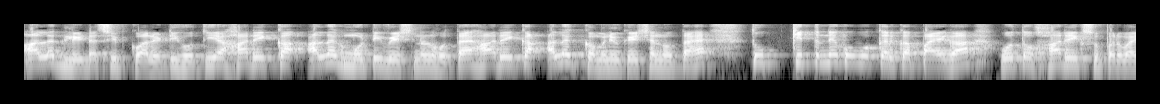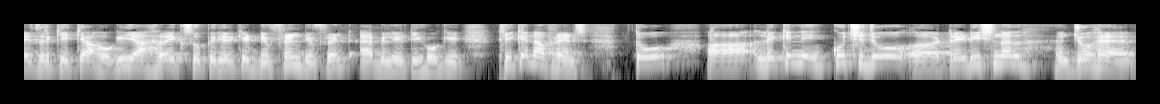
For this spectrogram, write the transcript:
अलग लीडरशिप क्वालिटी होती है हर एक का अलग मोटिवेशनल होता है हर एक का अलग कम्युनिकेशन होता है। तो कितने को वो कर पाएगा? वो तो हर एक सुपरवाइजर की क्या होगी या हर एक सुपीरियर की डिफरेंट डिफरेंट एबिलिटी होगी। ठीक है ना फ्रेंड्स तो आ, लेकिन कुछ जो ट्रेडिशनल जो है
